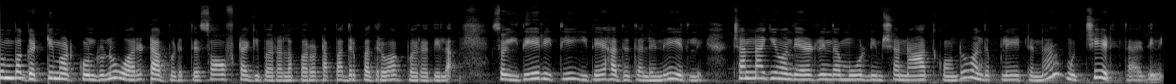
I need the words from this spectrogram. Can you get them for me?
ತುಂಬ ಗಟ್ಟಿ ಮಾಡಿಕೊಂಡ್ರೂ ಒರಟಾಗ್ಬಿಡುತ್ತೆ. ಸಾಫ್ಟಾಗಿ ಬರೋಲ್ಲ ಪರೋಟ, ಪದ್ರ ಪದ್ರವಾಗಿ ಬರೋದಿಲ್ಲ. ಸೊ ಇದೇ ರೀತಿ ಇದೇ ಹದದಲ್ಲೇ ಇರಲಿ. ಚೆನ್ನಾಗಿ ಒಂದು ಎರಡರಿಂದ ಮೂರು ನಿಮಿಷ ನಾದ್ಕೊಂಡು ಒಂದು ಪ್ಲೇಟನ್ನು ಮುಚ್ಚಿ ಇಡ್ತಾ ಇದ್ದೀನಿ.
